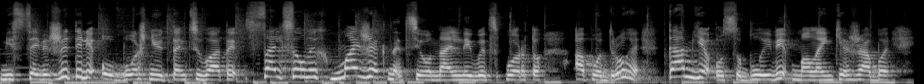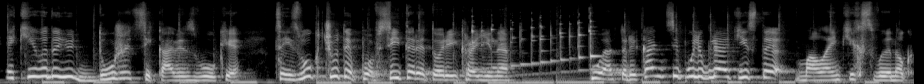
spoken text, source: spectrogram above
місцеві жителі обожнюють танцювати. Сальса у них майже як національний вид спорту. А по-друге, там є особливі маленькі жаби, які видають дуже цікаві звуки. Цей звук чути по всій території країни. Пуерториканці полюбляють їсти маленьких свинок.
